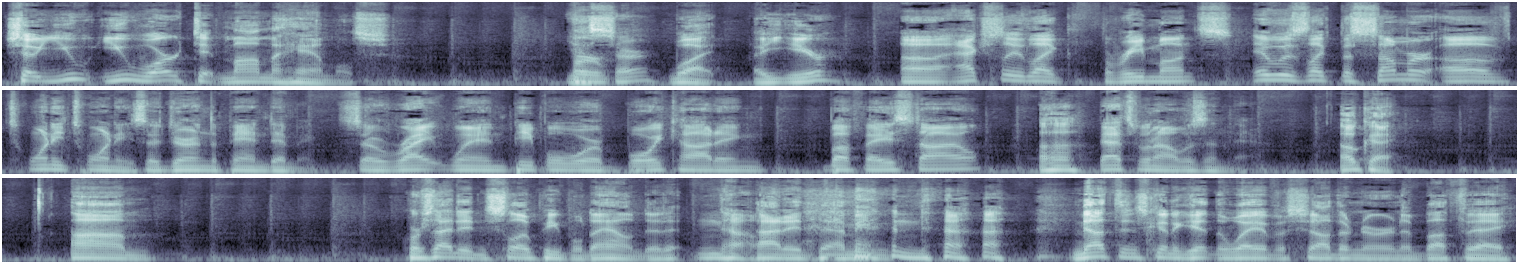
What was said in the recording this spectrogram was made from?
So you you worked at Mama Hamil's for Yes, sir. what a year? Uh, actually, like three months. It was like the summer of 2020, so during the pandemic. So right when people were boycotting buffet style, Uh-huh. that's when I was in there. Okay. Um. Of course, I didn't slow people down, did it? No. I didn't. I mean, nothing's going to get in the way of a Southerner and a buffet.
